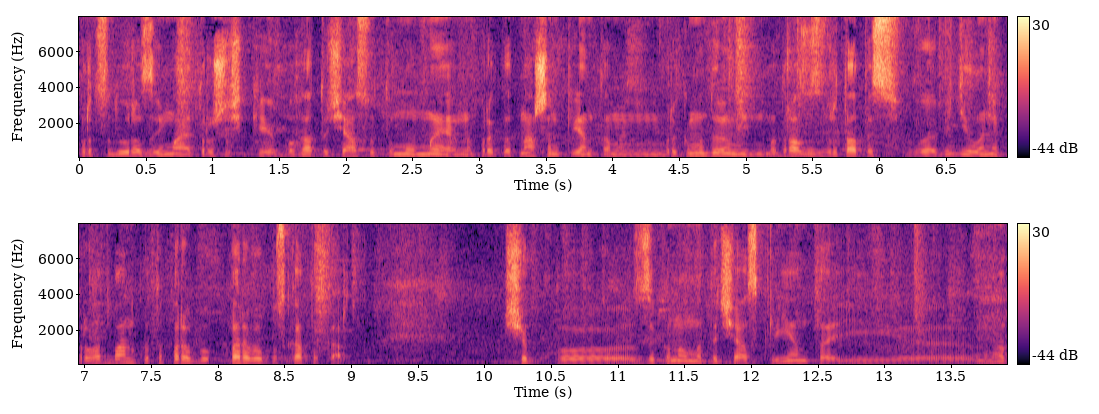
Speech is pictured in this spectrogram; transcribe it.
процедура займає трошечки багато часу, тому ми, наприклад, нашим клієнтам рекомендуємо одразу звертатись в відділення Приватбанку та перевипускати картку. Щоб зекономити час клієнта і е,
